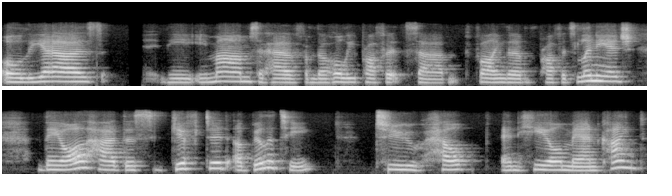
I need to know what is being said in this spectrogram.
awliyas, the imams that have from the holy prophets, um, following the prophet's lineage, they all had this gifted ability to help and heal mankind.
